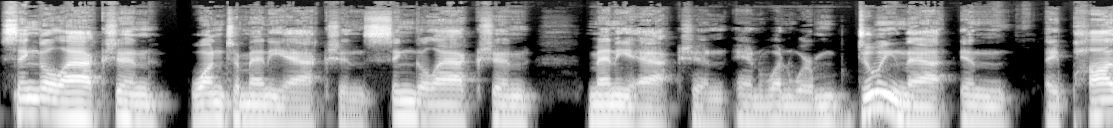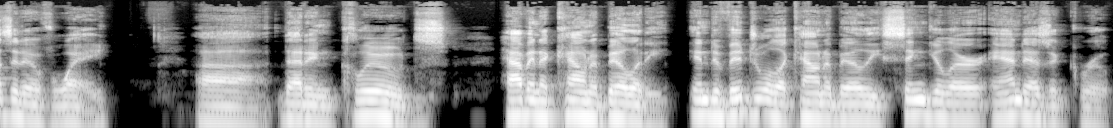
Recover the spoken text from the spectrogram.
single action, one to many actions, single action, many action. And when we're doing that in a positive way, uh, that includes having accountability, individual accountability, singular and as a group,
